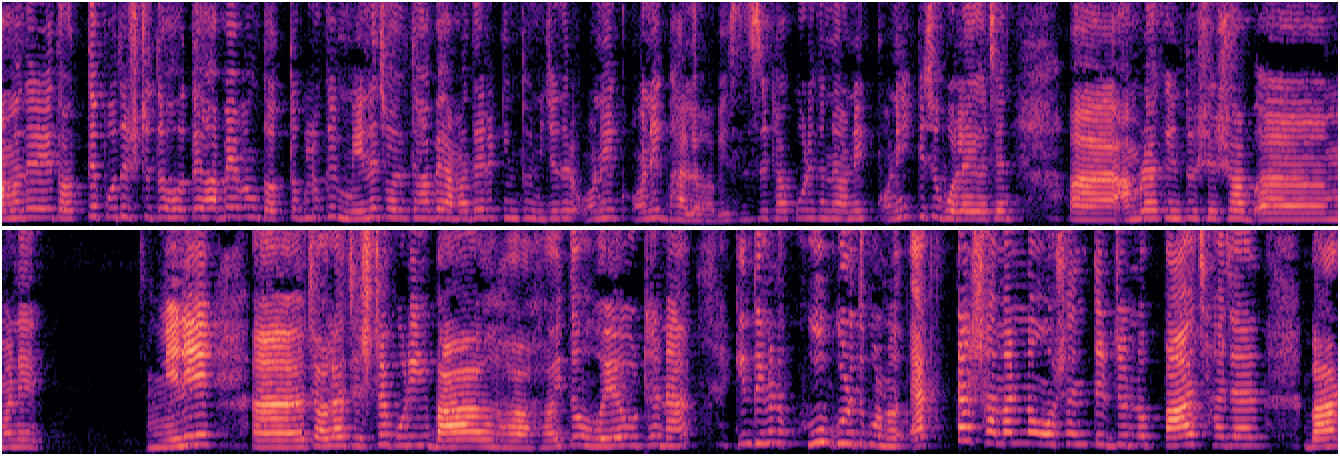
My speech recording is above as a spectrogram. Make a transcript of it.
আমাদের এই তত্ত্বে প্রতিষ্ঠিত হতে হবে এবং তত্ত্বগুলোকে মেনে চলতে হবে। আমাদের কিন্তু নিজেদের অনেক অনেক ভালো হবে। শ্রী শ্রী ঠাকুর এখানে অনেক অনেক কিছু বলে গেছেন। আমরা কিন্তু সেসব মানে মেনে চলার চেষ্টা করি বা হয়তো হয়ে ওঠে না। কিন্তু এখানে খুব গুরুত্বপূর্ণ, একটা সামান্য অশান্তির জন্য পাঁচ হাজার বার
